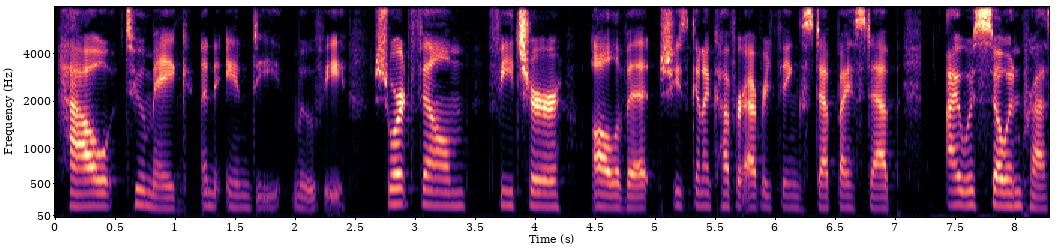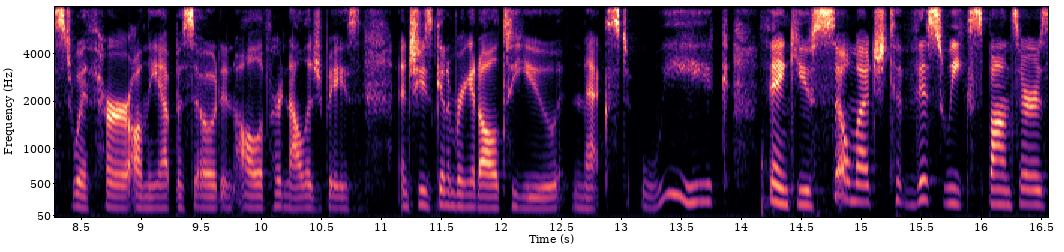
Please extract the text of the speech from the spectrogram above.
how to make an indie movie short film, feature, all of it. She's going to cover everything step by step. I was so impressed with her on the episode and all of her knowledge base, and she's going to bring it all to you next week. Thank you so much to this week's sponsors,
